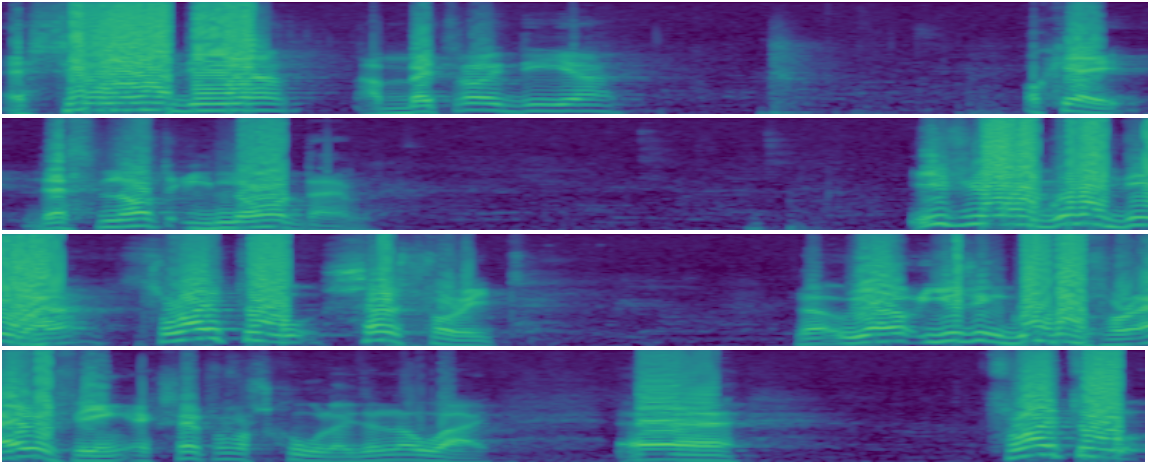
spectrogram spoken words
a similar idea, a better idea. Okay, let's not ignore them. If you have a good idea, try to search for it. Now, we are using Google for everything except for school. I don't know why. Uh, try to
